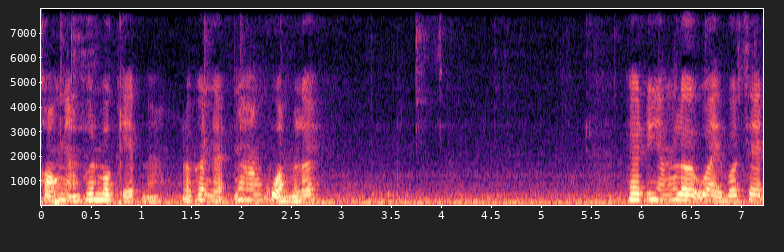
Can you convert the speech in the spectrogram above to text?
ของอย่างเพิ่อนโบเก็บนะแล้วเพิ่อนก็ย่างขวมมาเลยเฮ็ดยังเลอะไหวบ่เสร็จ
